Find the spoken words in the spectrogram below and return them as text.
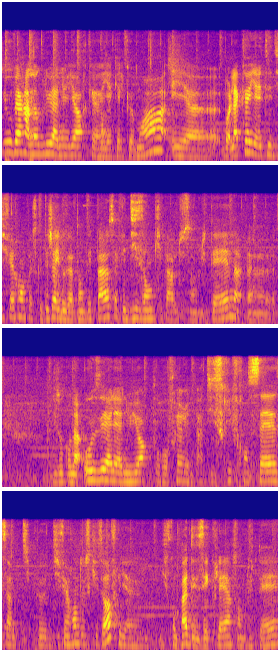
J'ai ouvert un oglu à New York euh, il y a quelques mois et euh, bon, l'accueil a été différent parce que déjà ils ne nous attendaient pas, ça fait 10 ans qu'ils parlent du sans gluten. Disons qu'on a osé aller à New York pour offrir une pâtisserie française un petit peu différente de ce qu'ils offrent. Ils ne font pas des éclairs sans gluten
